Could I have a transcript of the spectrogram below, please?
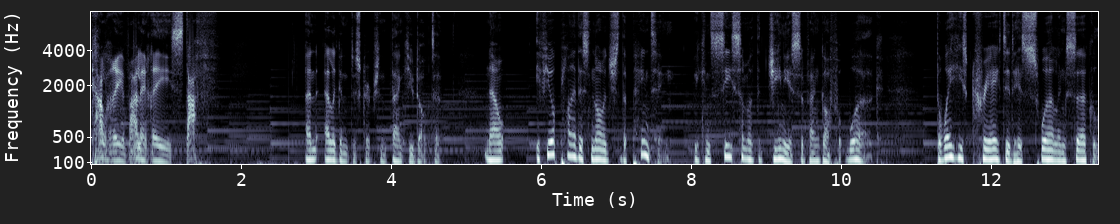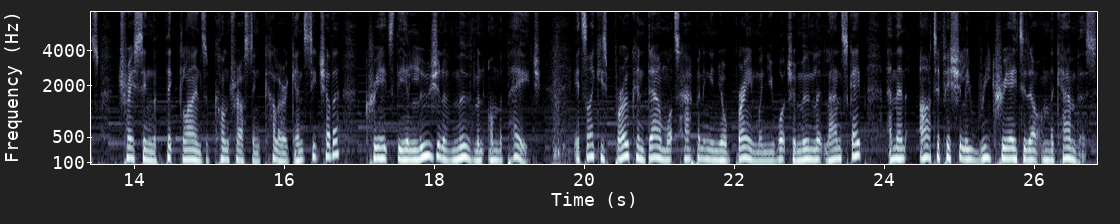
colory valery stuff. An elegant description, thank you, Doctor. Now, if you apply this knowledge to the painting, we can see some of the genius of Van Gogh at work. The way he's created his swirling circles, tracing the thick lines of contrasting colour against each other, creates the illusion of movement on the page. It's like he's broken down what's happening in your brain when you watch a moonlit landscape and then artificially recreated it on the canvas.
